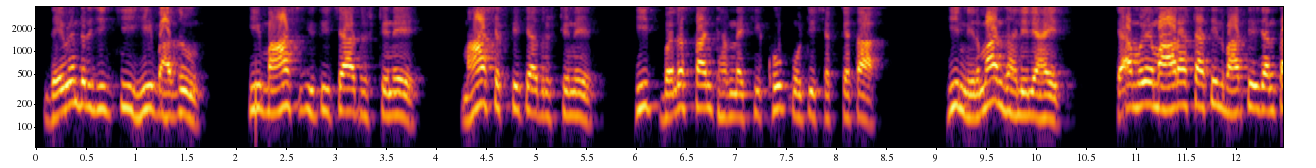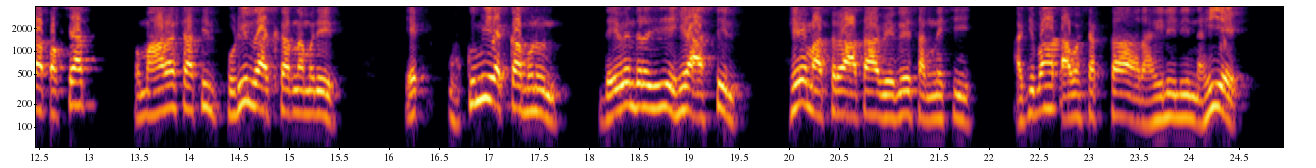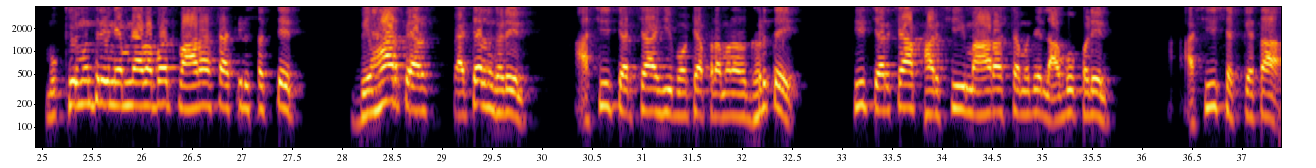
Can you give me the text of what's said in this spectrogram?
देवेंद्रजींची ही बाजू ही महायुतीच्या दृष्टीने महाशक्तीच्या दृष्टीने ही बलस्थान ठरण्याची खूप मोठी शक्यता ही निर्माण झालेली आहेत. त्यामुळे महाराष्ट्रातील भारतीय जनता पक्षात व महाराष्ट्रातील पुढील राजकारणामध्ये एक हुकुमी एक्का म्हणून देवेंद्रजी हे असतील हे मात्र आता वेगळे सांगण्याची अजिबात आवश्यकता राहिलेली नाहीये. मुख्यमंत्री नेमण्याबाबत महाराष्ट्रातील सत्तेत बिहार पॅटर्न घडेल अशी चर्चा ही मोठ्या प्रमाणावर घडते. ती चर्चा फारशी महाराष्ट्रामध्ये लागू पडेल अशी शक्यता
